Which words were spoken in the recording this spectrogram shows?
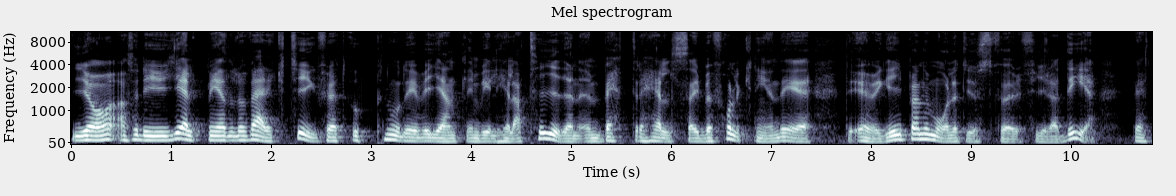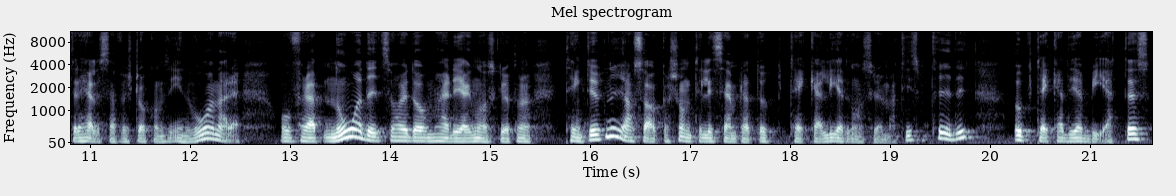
Ja, alltså det är ju hjälpmedel och verktyg för att uppnå det vi egentligen vill hela tiden. En bättre hälsa i befolkningen. Det är det övergripande målet just för 4D bättre hälsa för Stockholms invånare. Och för att nå dit så har ju de här diagnosgrupperna tänkt ut nya saker som till exempel att upptäcka ledgångsreumatism tidigt, upptäcka diabetes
